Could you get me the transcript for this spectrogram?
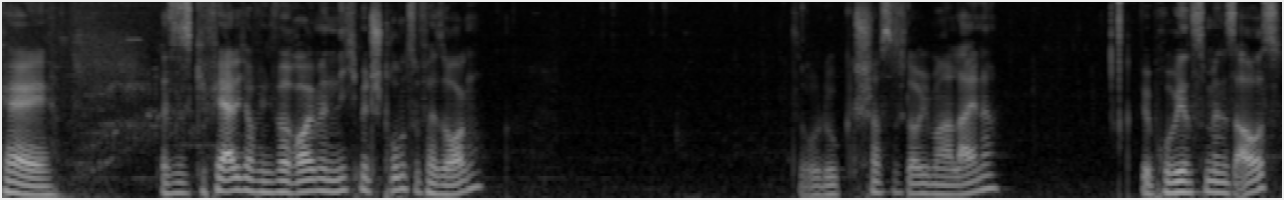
Okay. Es ist gefährlich, auf jeden Fall Räume nicht mit Strom zu versorgen. So, du schaffst es, glaube ich, mal alleine. Wir probieren es zumindest aus.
